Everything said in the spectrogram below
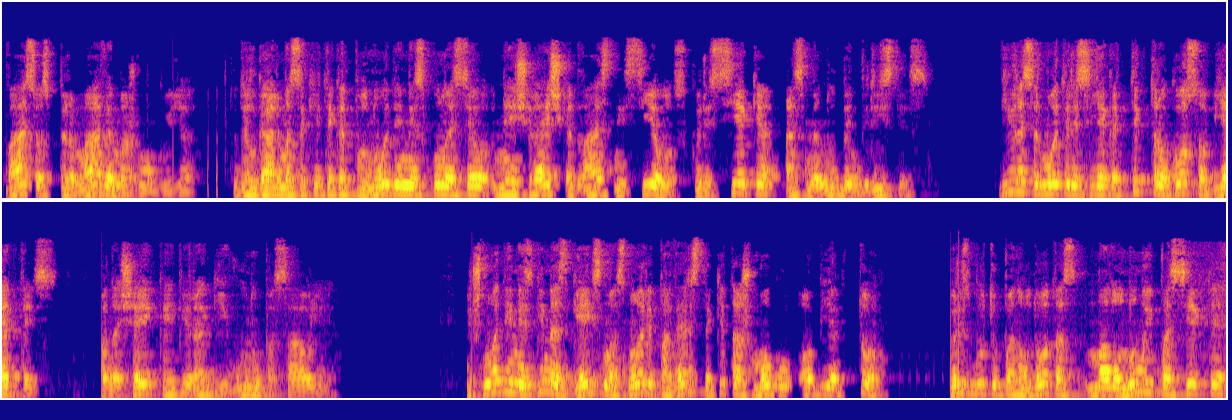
dvasios pirmavimą žmoguje. Todėl galima sakyti, kad po nuodėmės kūnas jau neišreiškia dvasinės sielos, kuris siekia asmenų bendrystės. Vyras ir moteris lieka tik traukos objektais, panašiai kaip yra gyvūnų pasaulyje. Iš nuodėmės gimęs geismas nori paversti kitą žmogų objektu, kuris būtų panaudotas malonumui pasiekti,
